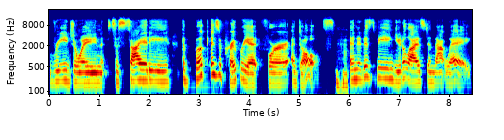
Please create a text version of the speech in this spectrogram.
rejoin society. The book is appropriate for adults mm-hmm. and it is being utilized in that way.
